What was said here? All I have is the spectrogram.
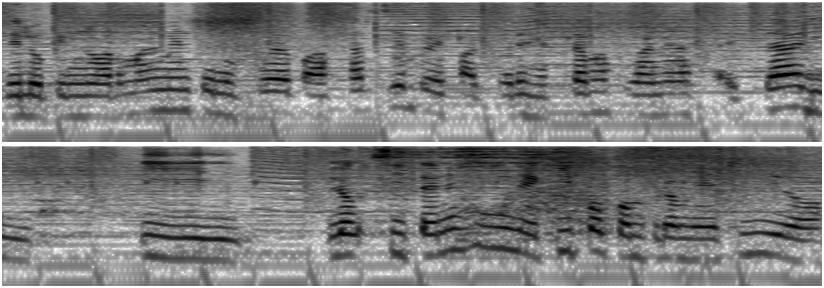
de lo que normalmente nos puede pasar, siempre hay factores externos que van a afectar y, y si tenés un equipo comprometido,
